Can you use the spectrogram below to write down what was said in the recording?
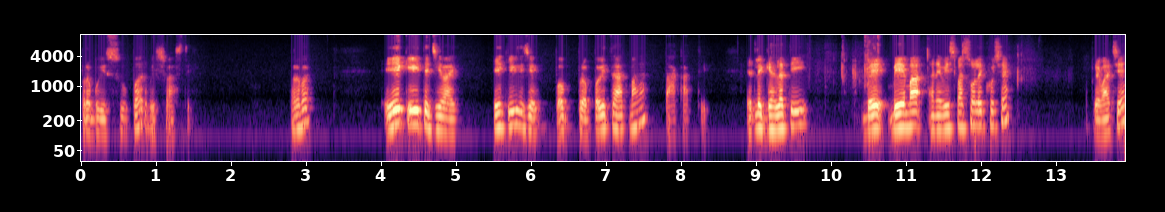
પ્રભુ ઈસુ પર વિશ્વાસથી. બરાબર? એ કેવી રીતે જીવાય એ કેવી રીતે જીવાય? પવિત્ર આત્માના તાકાતથી. એટલે ગેલતી બે, બેમાં અને વીસમાં શું લખ્યું છે? આપણે છે?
